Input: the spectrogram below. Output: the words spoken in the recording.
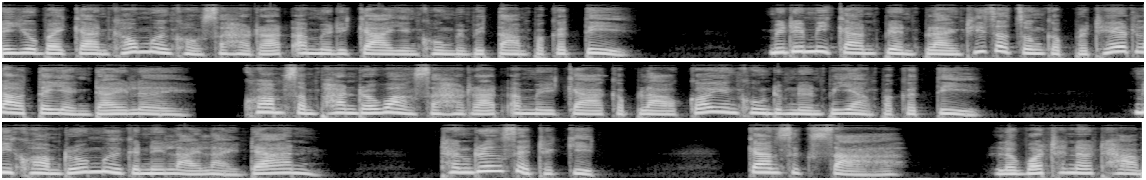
นโยบายการเข้าเมืองของสหรัฐอเมริกายังคงเป็นไปตามปกติ ไม่ได้มีการเปลี่ยนแปลงที่จะจงกับประเทศลาวแต่อย่างใดเลย ความสัมพันธ์ระหว่างสหรัฐอเมริกากับลาวก็ยังคงดำเนินไปอย่างปกติ มีความร่วมมือกันในหลาย ๆ ด้าน ทั้งเรื่องเศรษฐกิจ การศึกษา และวัฒนธรรม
